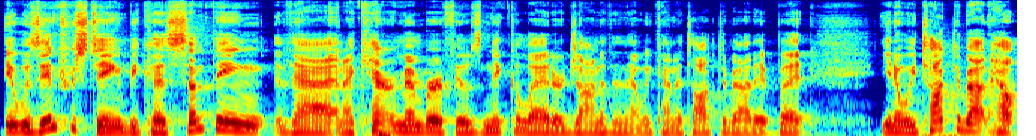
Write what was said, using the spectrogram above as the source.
It was interesting because something that, and I can't remember if it was Nicolette or Jonathan that we kind of talked about it, but you know, we talked about how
